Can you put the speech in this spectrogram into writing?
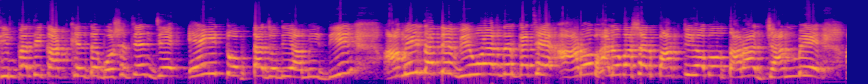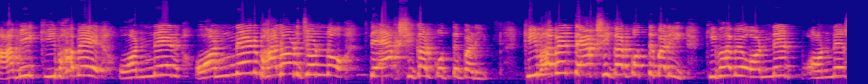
সিম্প্যাথি কার্ড খেলতে বসেছেন যে, এই টোপটা যদি আমি দিই, আমি তাতে ভিউয়ারদের কাছে আরও ভালোবাসার পাত্রী হব, তারা জানবে আমি কীভাবে অন্যের অন্যের ভালোর জন্য ত্যাগ স্বীকার করতে পারি। কীভাবে ত্যাগ স্বীকার করতে পারি? কীভাবে অন্যের অন্যের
